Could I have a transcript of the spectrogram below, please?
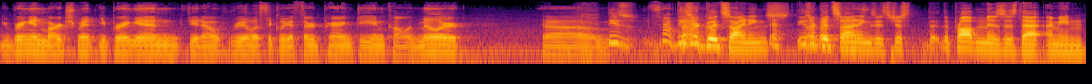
you bring in Marchment, you bring in, you know, realistically a third pairing D and Colin Miller. Um, These these bad. are good signings. Yeah, these are good signings. It's just the, the problem is is that I mean,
